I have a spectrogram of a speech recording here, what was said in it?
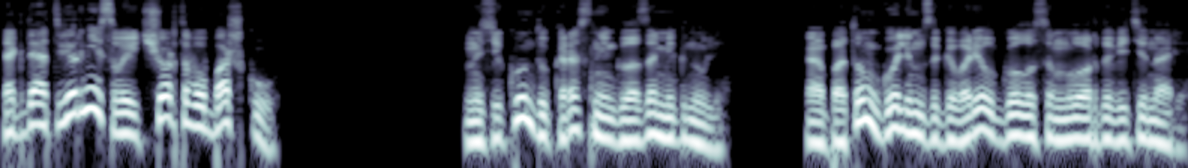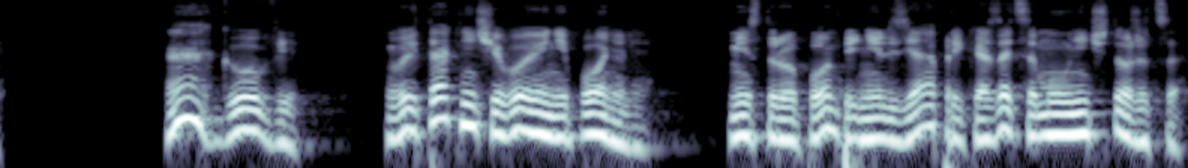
Тогда отверни свою чертову башку. На секунду красные глаза мигнули, а потом голем заговорил голосом лорда-ветеринария. «Ах, Губвик, вы так ничего и не поняли. Мистеру Помпе нельзя приказать самоуничтожиться.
